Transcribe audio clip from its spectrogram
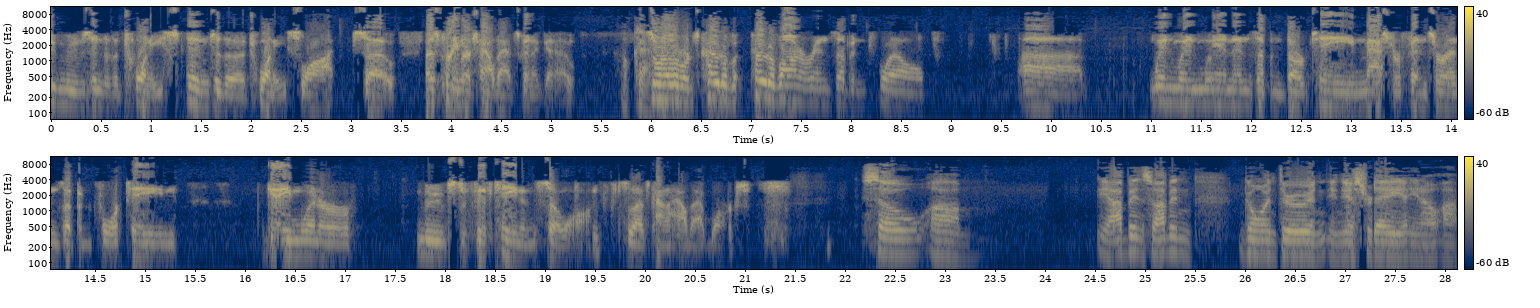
who moves into the 20 into the 20 slot. So that's pretty much how that's going to go. Okay. So in other words, code of code of honor ends up in twelve. Uh, win win win ends up in thirteen. Master fencer ends up in fourteen. Game winner moves to fifteen, and so on. So that's kind of how that works. So, um, yeah, I've been so I've been going through, and, and yesterday, you know, I,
